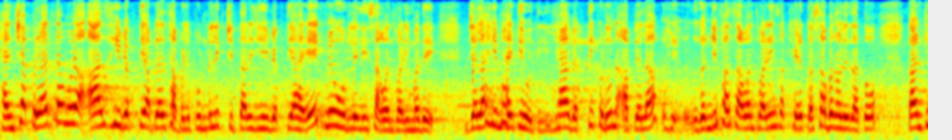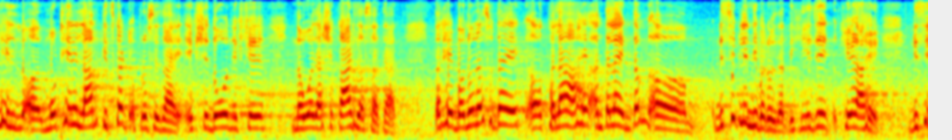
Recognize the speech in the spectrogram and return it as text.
ह्यांच्या प्रयत्नामुळं आज ही व्यक्ती आपल्याला सापडली. पुंडलिक चित्तारी जी ही व्यक्ती आहे एकमेव उरलेली सावंतवाडीमध्ये ज्याला ही माहिती होती ह्या व्यक्तीकडून आपल्याला हे गंजिफा सावंतवाडीचा खेळ कसा बनवला जातो? कारण की हे ल- मोठी लांब किचकट प्रोसेस आहे. एकशे दोन एकशे नव्वद असे कार्ड्स असतात त्यात. तर हे बनवणंसुद्धा एक कला आहे आणि त्याला एकदम डिसिप्लिननी बनवलं जाते. ही जे खेळ आहे डिसि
